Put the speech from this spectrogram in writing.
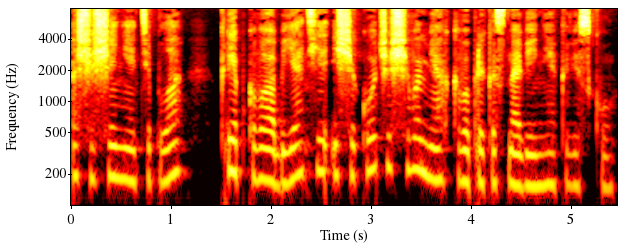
Ощущение тепла, крепкого объятия и щекочущего мягкого прикосновения к виску.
